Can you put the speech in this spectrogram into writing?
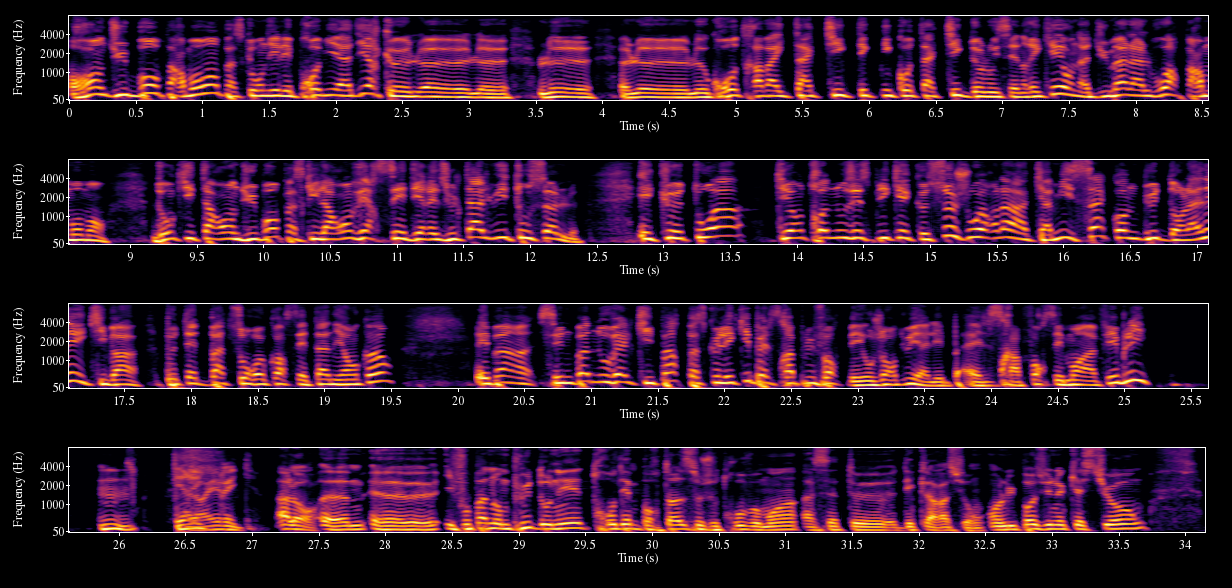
rendu beau par moment, parce qu'on est les premiers à dire que le, le, le, le, gros travail tactique, technico-tactique de Luis Enrique, on a du mal à le voir par moment. Donc, il t'a rendu beau parce qu'il a renversé des résultats lui tout seul. Et que toi, tu es en train de nous expliquer que ce joueur-là, qui a mis 50 buts dans l'année, qui va peut-être battre son record cette année encore, eh ben, c'est une bonne nouvelle qui parte parce que l'équipe, elle sera plus forte. Mais aujourd'hui, elle, est, elle sera forcément affaiblie. Hum. Eric. Alors Eric, Alors, euh, euh, il faut pas non plus donner trop d'importance, je trouve, au moins, à cette euh, déclaration. On lui pose une question,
